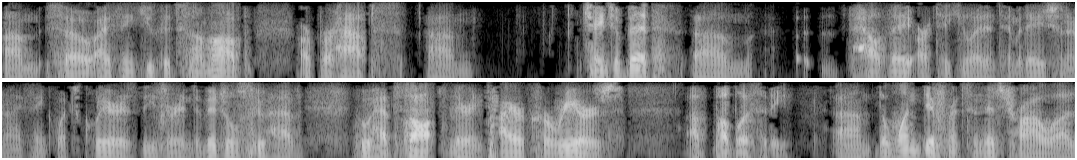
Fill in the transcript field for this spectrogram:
Um, so I think you could sum up, or perhaps um, change a bit um, how they articulate intimidation. And I think what's clear is these are individuals who have who have sought their entire careers of publicity. Um, the one difference in this trial was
